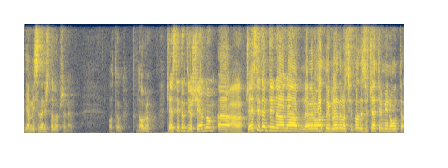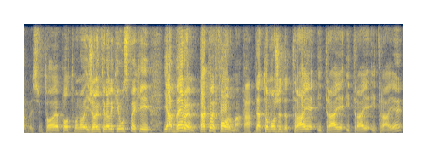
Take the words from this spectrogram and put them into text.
ja mislim da ništa lepše nema od toga. Dobro. Čestitam ti još jednom. Hvala. Čestitam ti na, na neverovatnoj gledanosti 24 minuta. Mislim, to je potpuno. I želim ti veliki uspeh i ja verujem, takva je forma Pa. da to može da traje i traje i traje i traje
